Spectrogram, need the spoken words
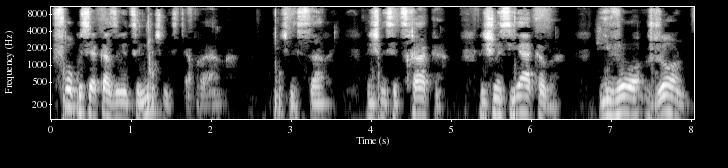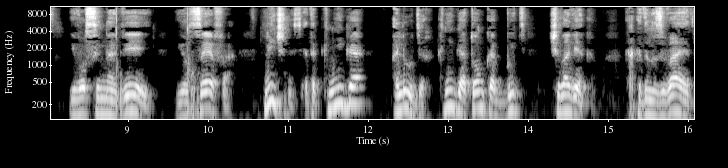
в фокусе оказывается личность Авраама, личность Сары, личность Ицхака, личность Якова, его жен, его сыновей, Йосефа. Личность – это книга о людях, книга о том, как быть человеком. Как это называет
